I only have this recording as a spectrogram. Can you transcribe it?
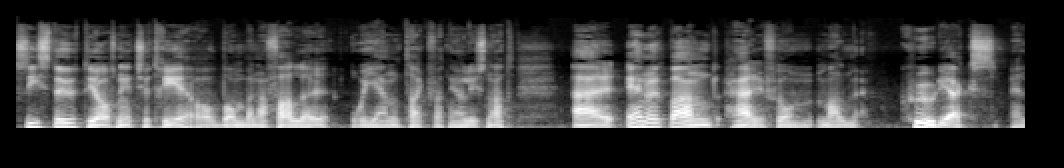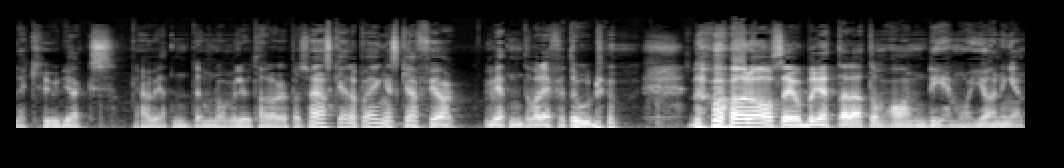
Sist ut i avsnitt 23 av Bomberna Faller, och igen tack för att ni har lyssnat, är ännu ett band härifrån Malmö. Crudiacs, eller Crudiacs, jag vet inte om de vill uttala det på svenska eller på engelska för jag vet inte vad det är för ett ord. De hörde av sig och berättade att de har en demo i görningen.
